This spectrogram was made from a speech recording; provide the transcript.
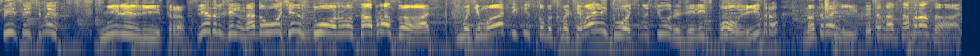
тысячных миллилитров. Следовательно, надо очень здорово сообразать в математике, чтобы с максимальной точностью разделить пол-литра на троих. Это надо сообразать.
